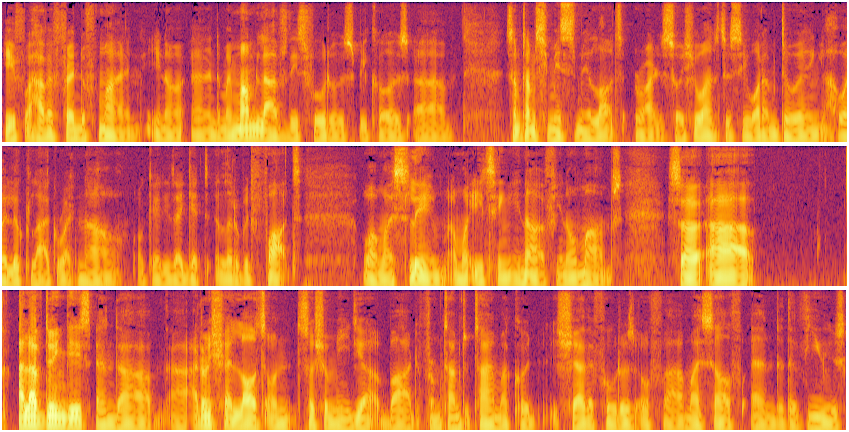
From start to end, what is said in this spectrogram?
if I have a friend of mine, you know, and my mom loves these photos because sometimes she misses me a lot, right? So she wants to see what I'm doing, how I look like right now. Okay, did I get a little bit fat? or am I slim? Am I eating enough? You know, moms. So uh, I love doing this, and uh, uh, I don't share lots on social media, but from time to time I could share the photos of uh, myself and the views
